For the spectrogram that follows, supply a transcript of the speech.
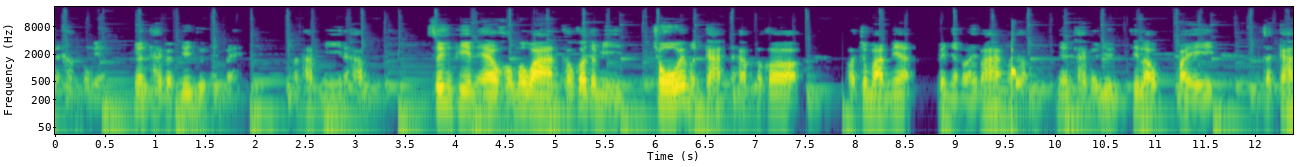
นะครับตรงนี้เงื่อนไขแบบยืดหยุ่นเห็นไหมบรรทัดนี้นะครับ ซึ่ง P&L ของเมื่อวานเขาก็จะมีโชว์ไว้เหมือนกันนะครับ แล้วก็ปัจจุบันเนี่ยเป็นอย่างไรบ้างนะครับ เงื่อนไขแบบยืนที่เราไป จัดการ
